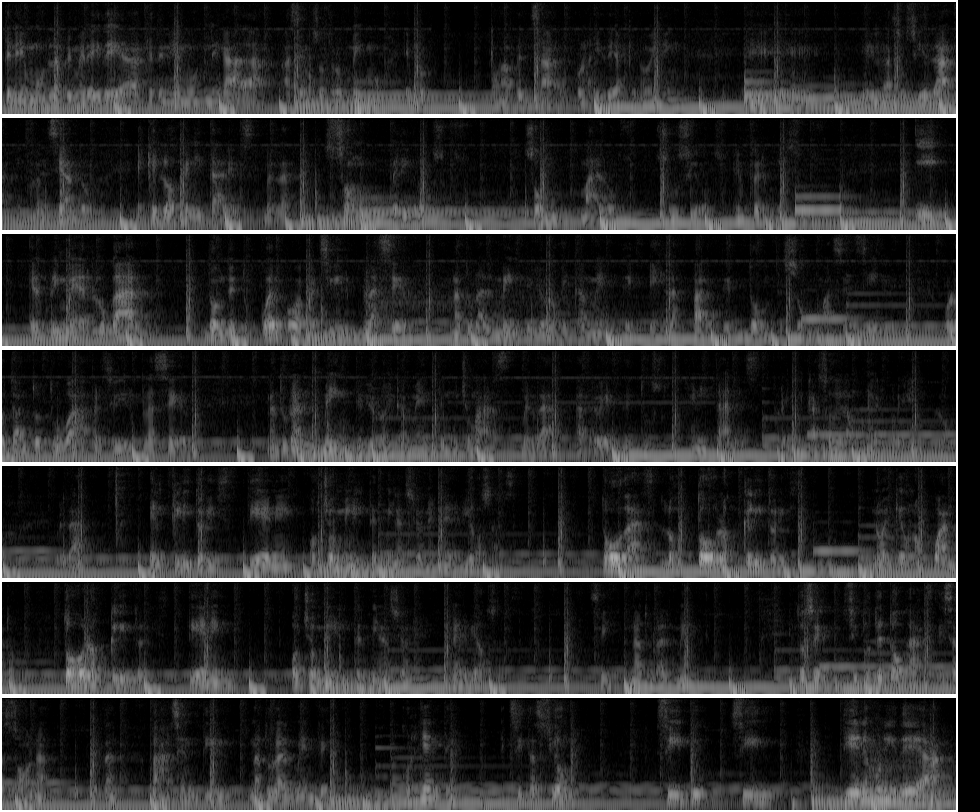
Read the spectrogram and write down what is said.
tenemos la primera idea que tenemos negada hacia nosotros mismos, es porque vamos a pensar con las ideas que nos vienen eh, en la sociedad influenciando, es que los genitales, ¿verdad? Son peligrosos, son malos, sucios, enfermizos. Y el primer lugar donde tu cuerpo va a percibir placer naturalmente, biológicamente, es en las partes donde son más sensibles. Por lo tanto, tú vas a percibir placer naturalmente, biológicamente, mucho más, ¿verdad? A través de tus genitales. Por en el caso de la mujer, por ejemplo, ¿verdad? El clítoris tiene 8000 terminaciones nerviosas. Todos los clítoris, no es que unos cuantos, todos los clítoris tienen 8000 terminaciones nerviosas, ¿sí? Naturalmente. Entonces, si tú te tocas esa zona, Vas a sentir naturalmente corriente, excitación. Si tú, si tienes una idea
